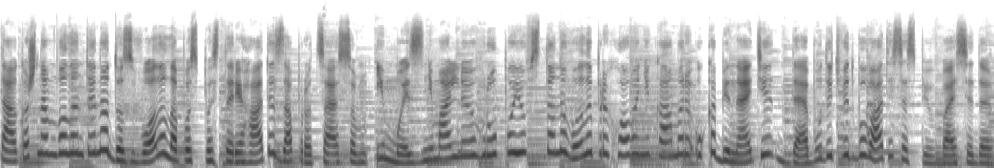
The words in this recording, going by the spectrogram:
Також нам Валентина дозволила поспостерігати за процесом, і ми з знімальною групою встановили приховані камери у кабінеті, де будуть відбуватися співбесіди.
